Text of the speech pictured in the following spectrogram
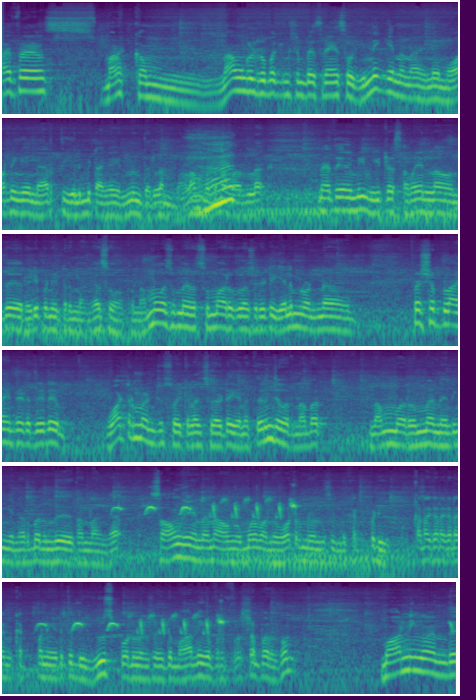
ஹாய் ஃப்ரெண்ட்ஸ் வணக்கம். நான் உங்கள் ரூபா கிங்ஸ்டன் பேசுகிறேன் ஸோ இன்றைக்கி என்னென்னா இன்னைக்கு மார்னிங்கே நேரத்துக்கு எழுப்பிட்டாங்க. இன்னும் தெரில மழை மட்டும் வரல. நேரத்துக்கு எழுப்பி வீட்டில் சமையல்லாம் வந்து ரெடி பண்ணிட்டு இருந்தாங்க. ஸோ அப்போ நம்ம சும்மா சும்மா இருக்கணும்னு சொல்லிட்டு எழும்பின உடனே ஃப்ரெஷ்அப்லாம் ஆகிட்டு எடுத்துக்கிட்டு வாட்டர்மெலன் ஜூஸ் வைக்கலாம்னு சொல்லிட்டு எனக்கு தெரிஞ்ச ஒரு நபர் நம்ம ரொம்ப நெருங்கிய நபர் வந்து தந்தாங்க. ஸோ அவங்க என்னென்னா அவங்க மூலம் அந்த வாட்டர்மெலன் வந்து கட் பண்ணி கட கட கடன்னு கட் பண்ணி எடுத்துகிட்டு ஜூஸ் போடணும்னு சொல்லிட்டு மார்னிங் அப்புறம் ஃப்ரெஷ்ஷப்பாக இருக்கும். மார்னிங் வந்து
